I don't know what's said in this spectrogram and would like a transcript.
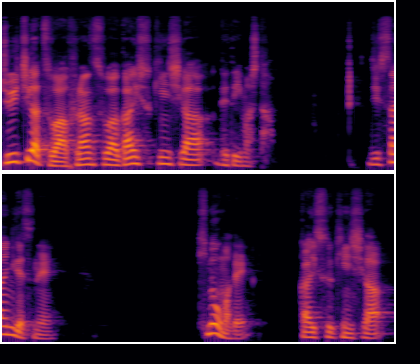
11月はフランスは外出禁止が出ていました。実際にですね、昨日まで外出禁止が、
